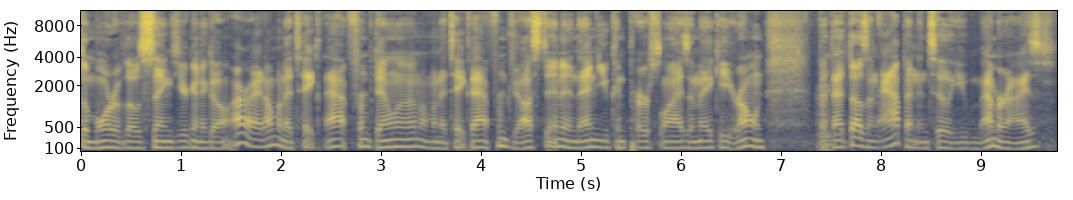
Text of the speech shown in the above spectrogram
the more of those things you're going to go, all right, I'm going to take that from Dylan. I'm going to take that from Justin. And then you can personalize and make it your own. But right. that doesn't happen until you memorize,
